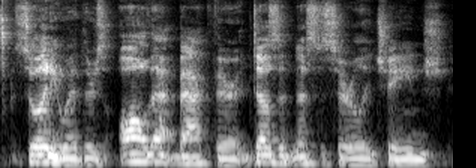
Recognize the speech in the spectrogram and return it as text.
So anyway, there's all that back there. It doesn't necessarily change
